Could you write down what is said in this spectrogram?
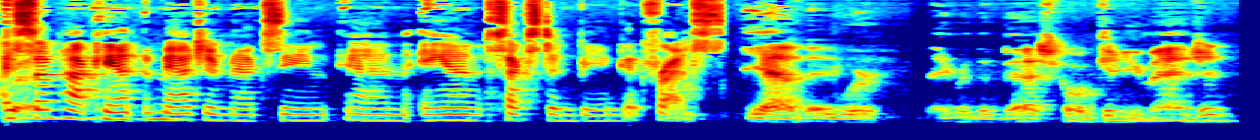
But, I somehow can't imagine Maxine and Anne Sexton being good friends. Yeah, they were. They were the best. Well, can you imagine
